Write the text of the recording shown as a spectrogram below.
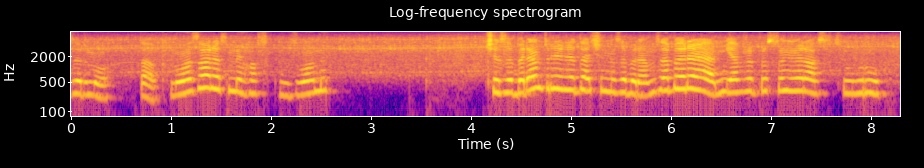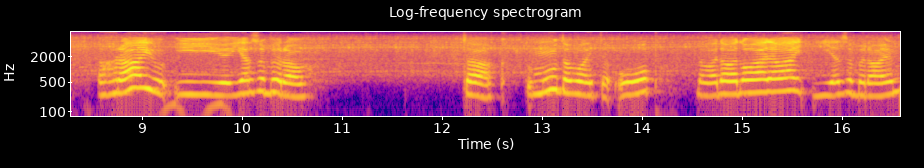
зерно. Так, ну а зараз ми газку з вами. Чи заберемо три ряда, чи не заберемо? Заберемо. Я вже просто не раз в цю гру граю і я забирав. Так, тому давайте. Оп. Давай, давай, давай, давай. Є, забираємо.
